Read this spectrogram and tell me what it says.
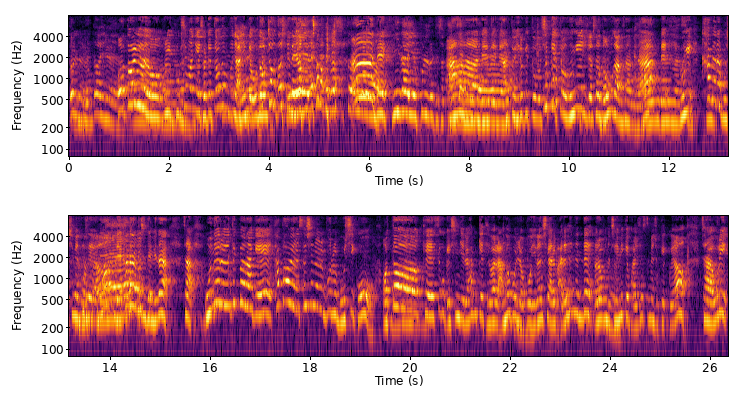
떨려요. 떨려요. 어, 떨려요. 우리 복심 언니가 절대 떠는 분이 아닌데 오늘 엄청 떠시네요. 네, 처음에 가서 떨려요. 아, 네. 이 나이에 불러줘서 감사합니다. 아, 네네네. 아, 또 이렇게 또 쉽게 또 응해주셔서 너무 감사합니다. 아유, 네, 별 말씀. 여기 카메라 보시면 되세요. 네. 네, 카메라 보시면 됩니다. 자, 오늘은 특별하게 타파웨를 쓰시는 분을 모시고 어떻게 쓰고 계신지를 함께 대화를 나눠보려고 이런 시간을 마련했는데 여러분들 재밌게 봐주셨으면 좋겠고요. 자, 우리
